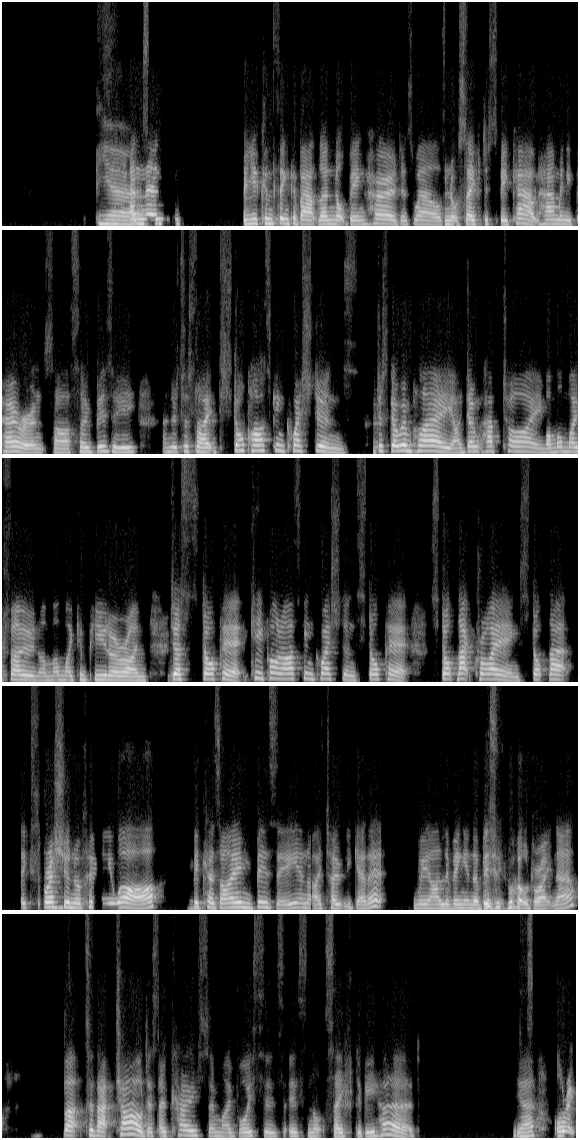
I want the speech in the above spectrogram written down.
yeah. And then you can think about them not being heard as well, not safe to speak out. How many parents are so busy and it's just like, stop asking questions just go and play. I don't have time. I'm on my phone. I'm on my computer. I'm just stop it. Keep on asking questions. Stop it. Stop that crying. Stop that expression of who you are mm. because I'm busy and I totally get it. We are living in a busy world right now. But to that child, it's okay. So my voice is, is not safe to be heard. Yeah. Or it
